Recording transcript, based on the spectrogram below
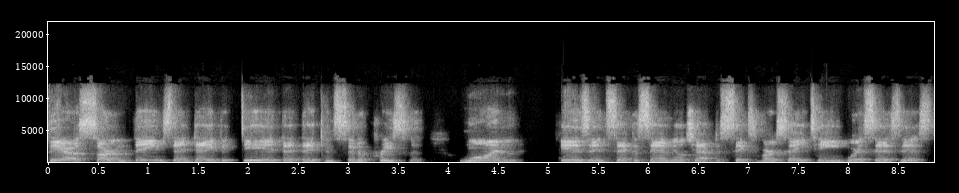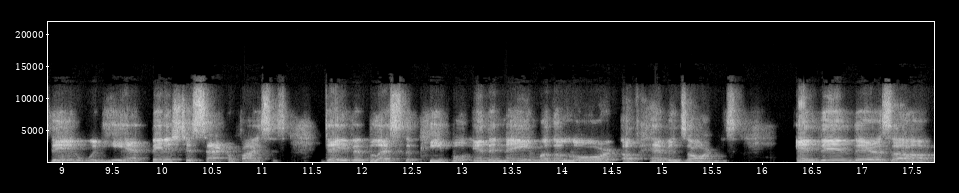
There are certain things that David did that they consider priestly. One is in Second Samuel chapter 6, verse 18, where it says this Then, when he had finished his sacrifices, David blessed the people in the name of the Lord of heaven's armies. And then there's uh,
